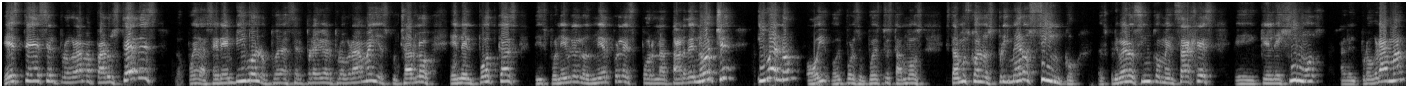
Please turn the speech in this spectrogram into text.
este es el programa para ustedes lo puede hacer en vivo, lo puede hacer previo al programa y escucharlo en el podcast disponible los miércoles por la tarde noche. Y bueno, hoy, hoy por supuesto estamos, estamos con los primeros cinco, los primeros cinco mensajes eh, que elegimos para el programa.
